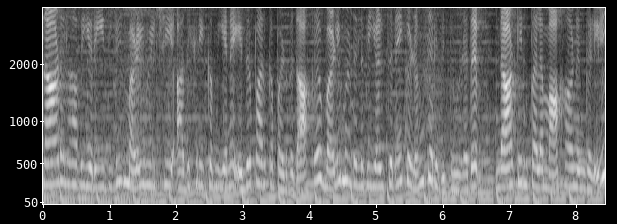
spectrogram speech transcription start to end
நாடளாவிய ரீதியில் மழை வீழ்ச்சி அதிகரிக்கும் என எதிர்பார்க்கப்படுவதாக வளிமண்டலவியல் திணைக்களம் தெரிவித்துள்ளது. நாட்டின் பல மாகாணங்களில்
